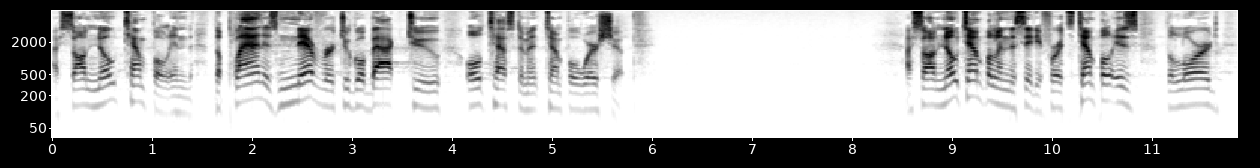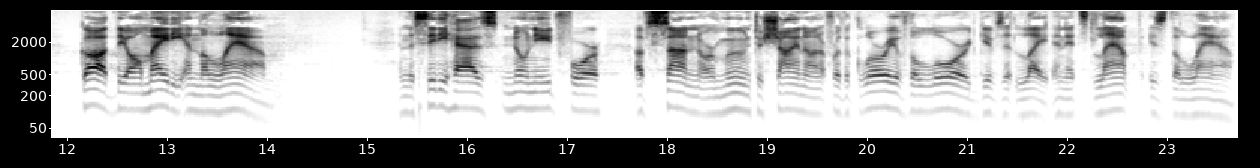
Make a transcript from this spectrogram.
I saw no temple in the plan is never to go back to Old Testament temple worship. I saw no temple in the city, for its temple is the Lord God, the Almighty, and the Lamb and the city has no need for of sun or moon to shine on it, for the glory of the Lord gives it light, and its lamp is the Lamb.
